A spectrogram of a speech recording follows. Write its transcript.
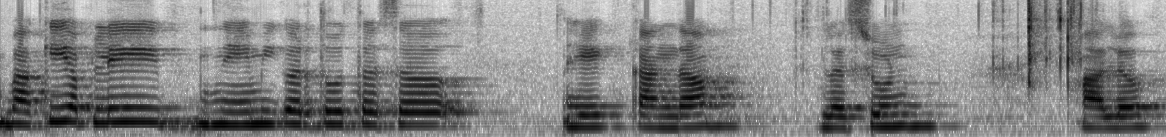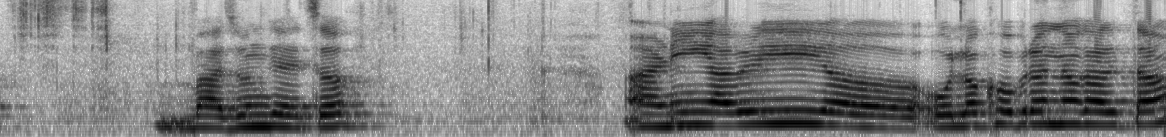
बाकी आपली नेहमी करतो तसं हे कांदा. लसूण आलं भाजून घ्यायचं. आणि यावेळी ओलं खोबरं न घालता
